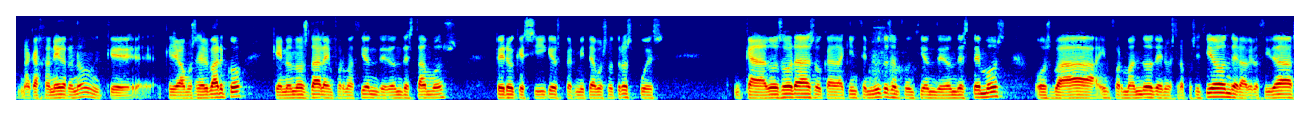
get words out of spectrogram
una caja negra, ¿no? Que, llevamos en el barco, que no nos da la información de dónde estamos, pero que sí que os permite a vosotros, pues, cada dos horas o cada 15 minutos, en función de dónde estemos, os va informando de nuestra posición, de la velocidad,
